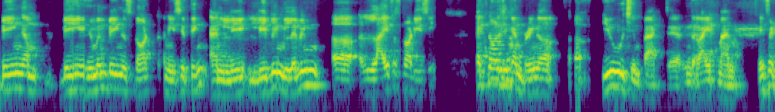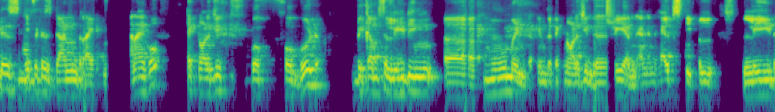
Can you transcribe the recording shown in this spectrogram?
being a being a human being is not an easy thing, and living living uh, life is not easy. Technology can bring a, a, huge impact there in the right manner if it is if it is done right. And I hope technology for, for good becomes a leading uh, movement in the technology industry and, and helps people lead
